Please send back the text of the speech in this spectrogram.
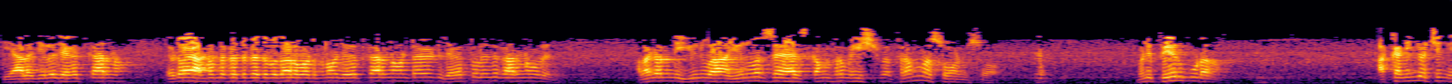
థియాలజీలో జగత్ కారణం. ఏదో అంతంత పెద్ద పెద్ద పదాలు పడుతున్నావు జగత్ కారణం అంటే జగత్తు లేదు కారణం లేదు. అలా కాదండి యూనివా universe has come from Ishwar from so and so మళ్ళీ పేరు కూడా. అక్కడి నుంచి వచ్చింది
